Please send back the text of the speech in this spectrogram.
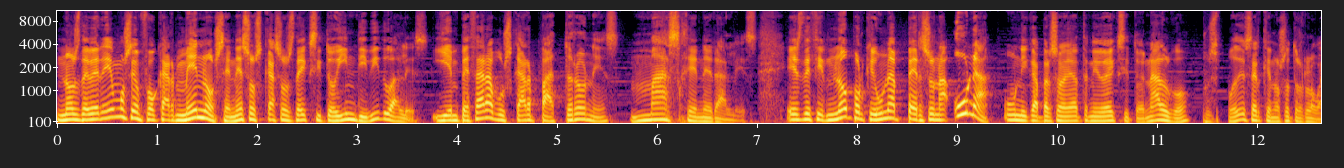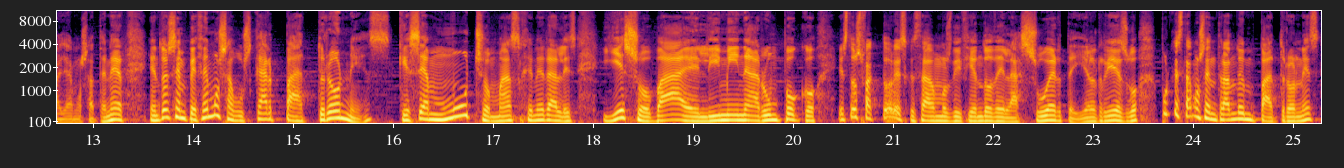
nos deberíamos enfocar menos en esos casos de éxito individuales y empezar a buscar patrones más generales. Es decir, no porque una persona, una única persona haya tenido éxito en algo, pues puede ser que nosotros lo vayamos a tener. Entonces empecemos a buscar patrones que sean mucho más generales y eso va a eliminar un poco estos factores que estábamos diciendo de la suerte y el riesgo, porque estamos entrando en patrones,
